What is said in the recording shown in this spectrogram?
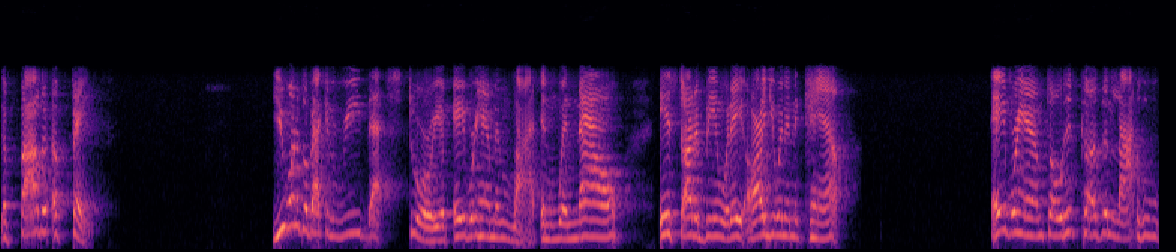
the father of faith. You want to go back and read that story of Abraham and Lot, and when now it started being where they arguing in the camp. Abraham told his cousin Lot, who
